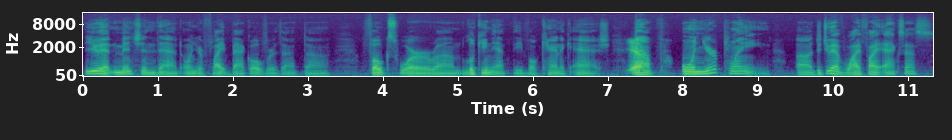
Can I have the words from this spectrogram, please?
you had mentioned that on your flight back over that uh, folks were um, looking at the volcanic ash. Yeah. Now, on your plane, uh, did you have Wi-Fi access?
